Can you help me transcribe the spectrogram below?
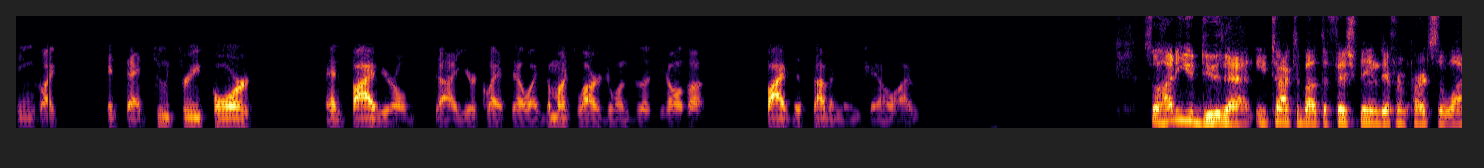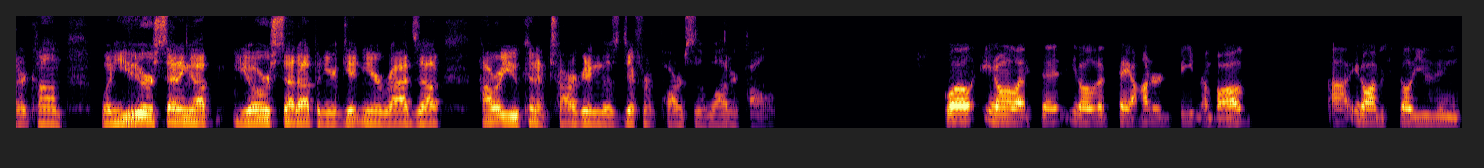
seems like it's that two, three, four, and five year old uh, year class alewives, the much larger ones, the you know the five to seven inch alewives. So how do you do that? You talked about the fish being different parts of the water column. When you're setting up your setup and you're getting your rods out, how are you kind of targeting those different parts of the water column? Well, you know, like the, you know, let's say 100 feet and above, uh, you know, I'm still using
